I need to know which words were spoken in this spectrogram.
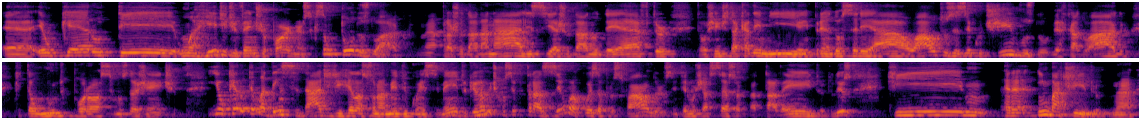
É, eu quero ter uma rede de venture partners que são todos do agro, né, para ajudar na análise, ajudar no day after. Então, gente da academia, empreendedor cereal, altos executivos do mercado agro que estão muito próximos da gente. E eu quero ter uma densidade de relacionamento e conhecimento que eu realmente consigo trazer uma coisa para os founders, em termos de acesso a talento e tudo isso, que era imbatível. Né?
